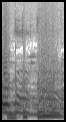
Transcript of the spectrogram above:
ilqiyaama ogaawe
